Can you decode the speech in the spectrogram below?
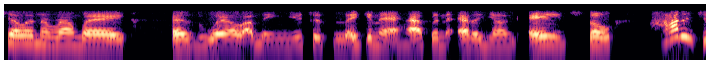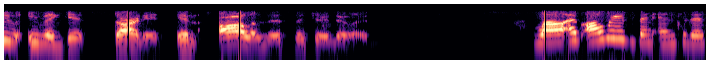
killing the runway as well. I mean, you're just making that happen at a young age. So, how did you even get started in all of this that you're doing? Well, I've always been into this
